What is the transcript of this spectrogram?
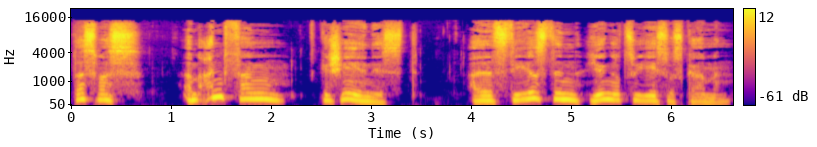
das, was am Anfang geschehen ist, als die ersten Jünger zu Jesus kamen,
